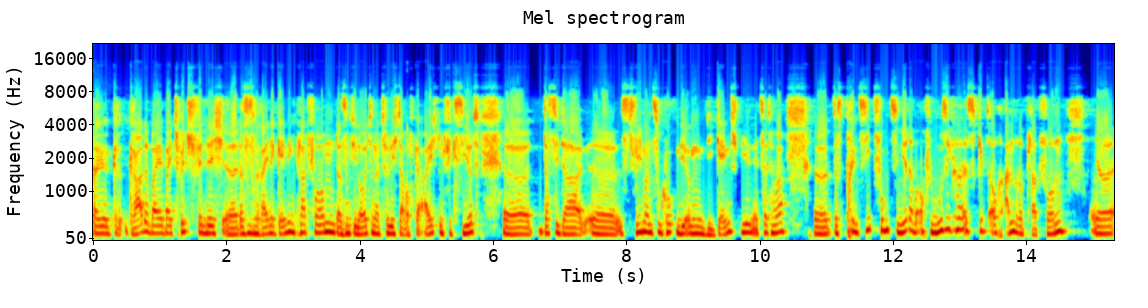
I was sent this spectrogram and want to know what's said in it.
äh, gerade bei bei Twitch finde ich, äh, das ist eine reine Gaming-Plattform. Da sind die Leute natürlich darauf geeicht und fixiert, äh, dass sie da äh, Streamern zugucken, die irgendwie Games spielen etc. Äh, das Prinzip funktioniert aber auch für Musiker. Es gibt auch andere Plattformen, äh,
